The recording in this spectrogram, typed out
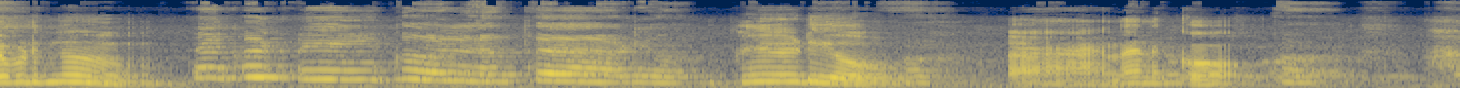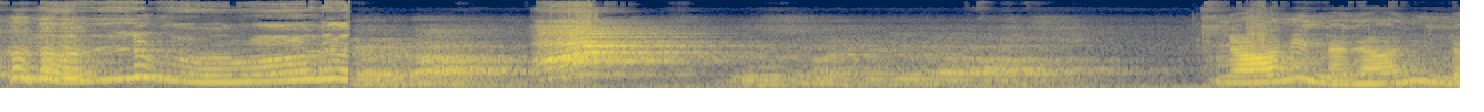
എവിടുന്ന്? പേടിയോ? നനക്കോ? ഞാനില്ല ഞാനില്ല.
